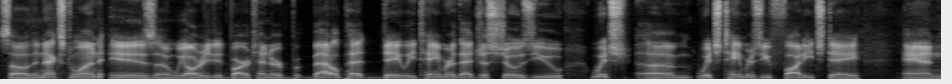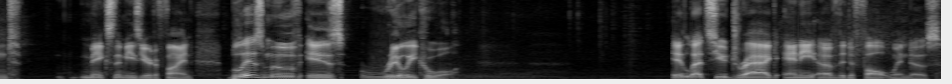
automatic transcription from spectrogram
So the next one is uh, we already did bartender, battle pet daily tamer. That just shows you which um, which tamers you fought each day and makes them easier to find. Blizz move is really cool. It lets you drag any of the default windows.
